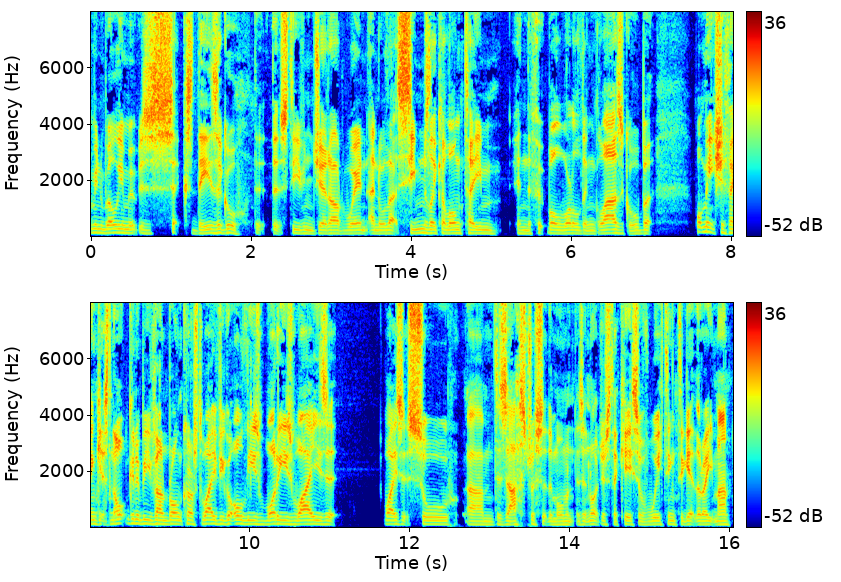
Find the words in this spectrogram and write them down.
I mean, William, it was six days ago that, that Steven Gerrard went. I know that seems like a long time in the football world in Glasgow, but what makes you think it's not going to be Van Bronckhorst? Why have you got all these worries? Why is it why is it so um, disastrous at the moment? Is it not just a case of waiting to get the right man?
